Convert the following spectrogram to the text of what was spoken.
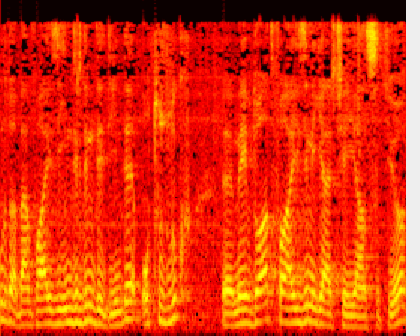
burada ben faizi indirdim dediğinde 30'luk e, mevduat faizi mi gerçeği yansıtıyor?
